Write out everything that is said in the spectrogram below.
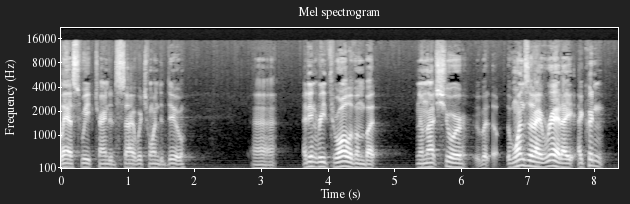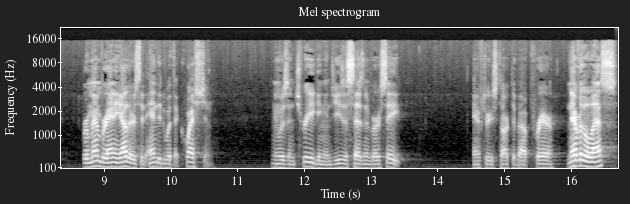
last week, trying to decide which one to do. Uh, I didn't read through all of them, but I'm not sure. But the ones that I read, I, I couldn't remember any others that ended with a question. And it was intriguing. And Jesus says in verse 8, after he's talked about prayer, Nevertheless,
